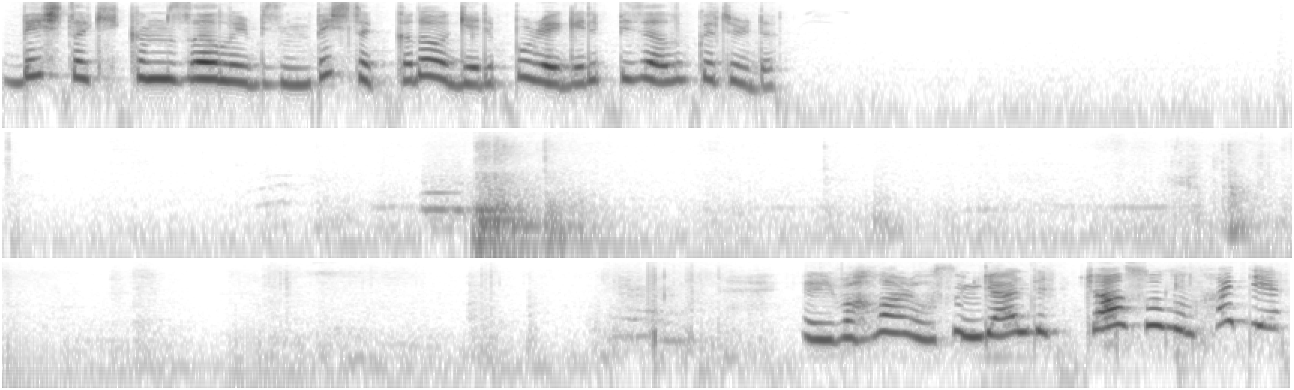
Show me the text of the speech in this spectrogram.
5 dakikamızı alır bizim. 5 dakikada o gelip buraya gelip bizi alıp götürdü. Eyvahlar olsun geldi. Cansu olun hadi.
